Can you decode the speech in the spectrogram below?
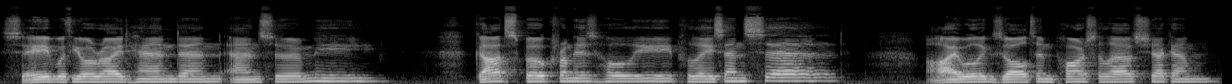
Save with your right hand and answer me. God spoke from his holy place and said, I will exalt and parcel out Shechem.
